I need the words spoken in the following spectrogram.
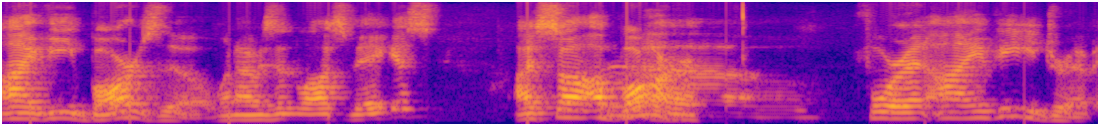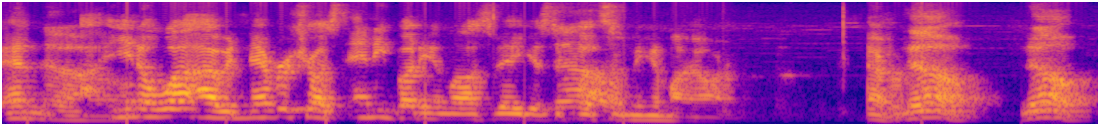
IV bars though. When I was in Las Vegas, I saw a bar Oh. for an IV drip. And No. you know what? I would never trust anybody in Las Vegas to put something in my arm. Ever. No, no.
